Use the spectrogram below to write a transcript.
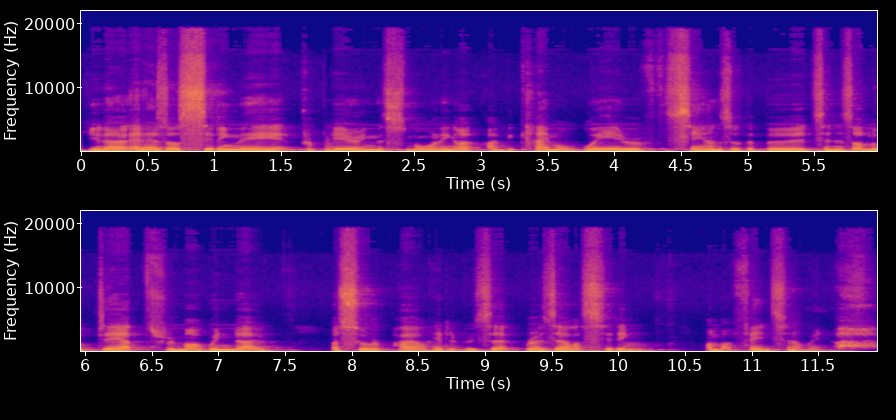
You know, and as I was sitting there preparing this morning, I, I, became aware of the sounds of the birds. And as I looked out through my window, I saw a pale headed Rosella sitting on my fence, and I went, Oh.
